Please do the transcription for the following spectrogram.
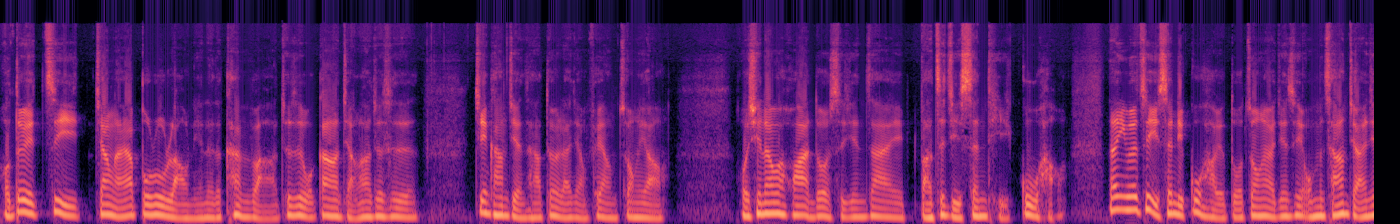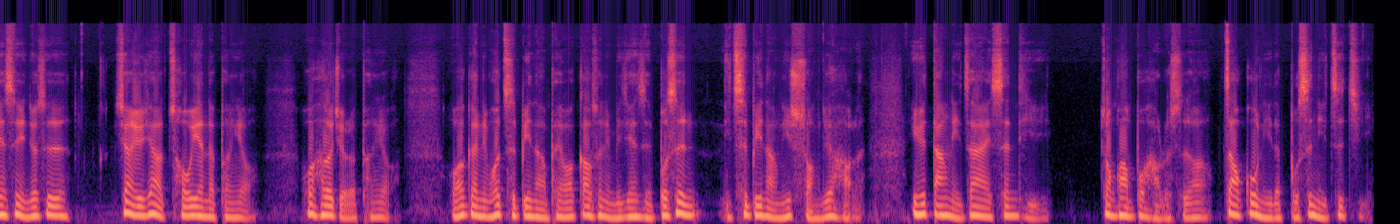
我对自己将来要步入老年了的看法，就是我刚刚讲到，就是健康检查对我来讲非常重要。我现在会花很多的时间在把自己身体顾好。那因为自己身体顾好有多重要一件事情，我们常常讲一件事情，就是像有些有抽烟的朋友或喝酒的朋友，我要跟你们或吃槟榔朋友，我告诉你们一件事，不是。你吃槟榔，你爽就好了。因为当你在身体状况不好的时候，照顾你的不是你自己，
